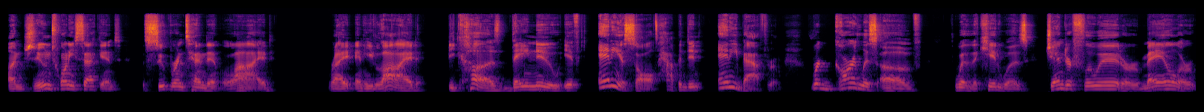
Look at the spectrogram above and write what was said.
On June 22nd, the superintendent lied right? And he lied because they knew if any assault happened in any bathroom, regardless of whether the kid was gender fluid or male or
